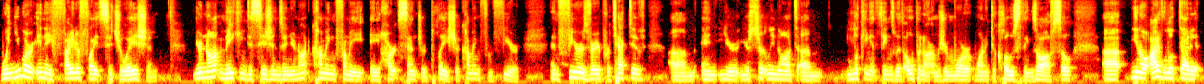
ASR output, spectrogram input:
when you are in a fight or flight situation, you're not making decisions and you're not coming from a, a heart centered place. You're coming from fear. And fear is very protective. Um, and you're, you're certainly not um, looking at things with open arms. You're more wanting to close things off. So, uh, you know, I've looked at it.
